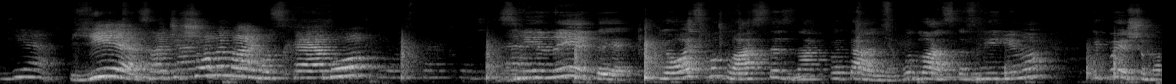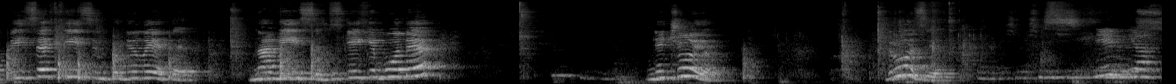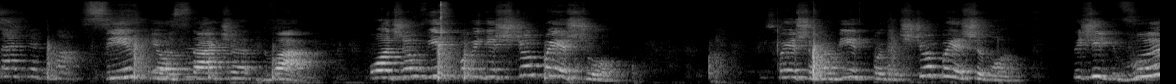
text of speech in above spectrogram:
Є. Є. Значить, що ми маємо? Схему змінити. І ось покласти знак питання. Будь ласка, змінюємо і пишемо 58 поділити на 8. Скільки буде? Не чую. Друзі, 7 і остача 2. 7 і остача 2. Отже, у відповіді що пишу? Пишемо відповідь. Що пишемо? Пишіть в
